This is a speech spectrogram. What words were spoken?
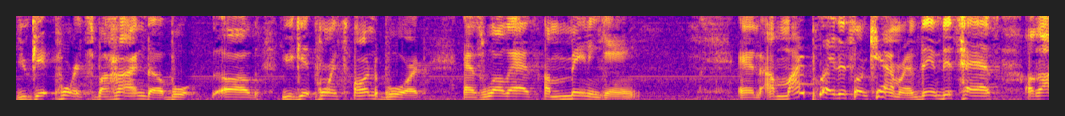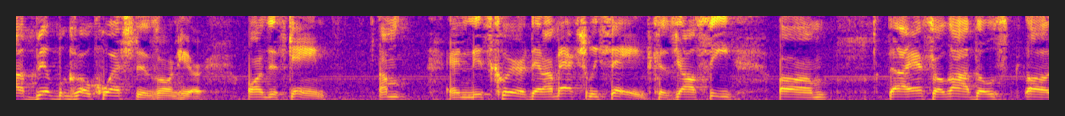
you get points behind the board. Uh, you get points on the board, as well as a mini game. And I might play this on camera. And then this has a lot of biblical questions on here on this game. I'm and it's clear that I'm actually saved because y'all see um, that I answer a lot of those uh,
